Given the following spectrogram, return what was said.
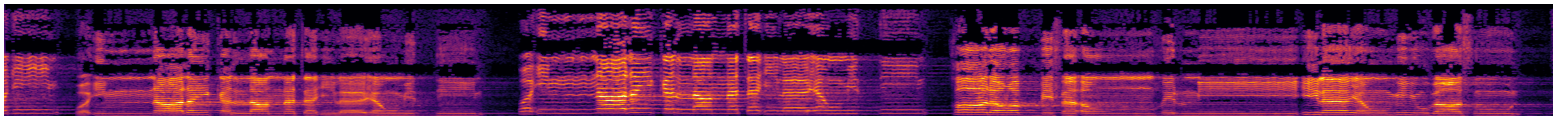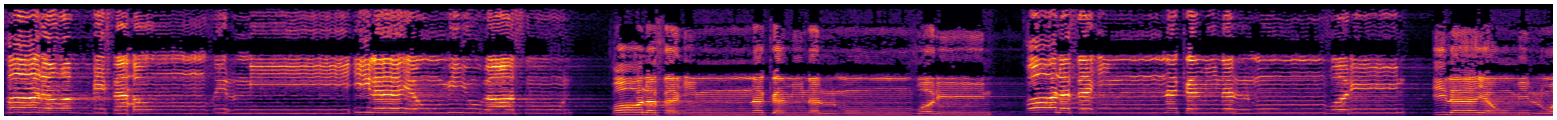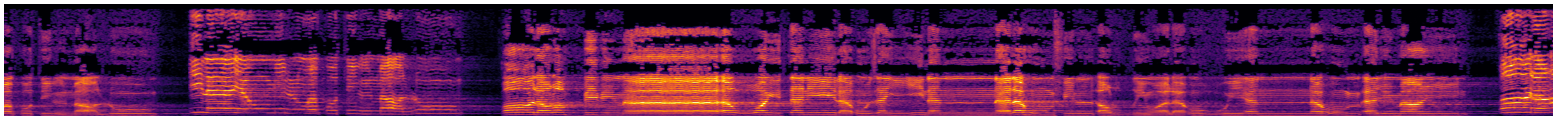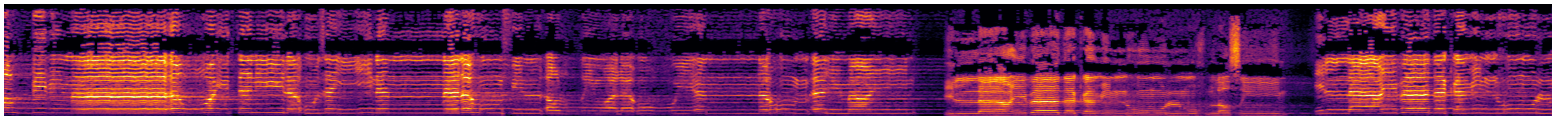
رجيم وإن عليك اللعنة إلى يوم الدين. وإن عليك اللعنة إلى يوم الدين. قال رب فأنظرني إلى يوم يبعثون. قال رب فأنظرني قال فإنك من المنظرين. قال فإنك من المنظرين. إلى يوم الوقت المعلوم. إلى يوم الوقت المعلوم. قال رب بما أغويتني لأزينن لهم في الأرض ولأغوينهم أجمعين. قال رب بما أغويتني لأزينن لهم في الأرض ولأغوينهم أجمعين. إلا عبادك منهم المخلصين. إلا عبادك منهم المخلصين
